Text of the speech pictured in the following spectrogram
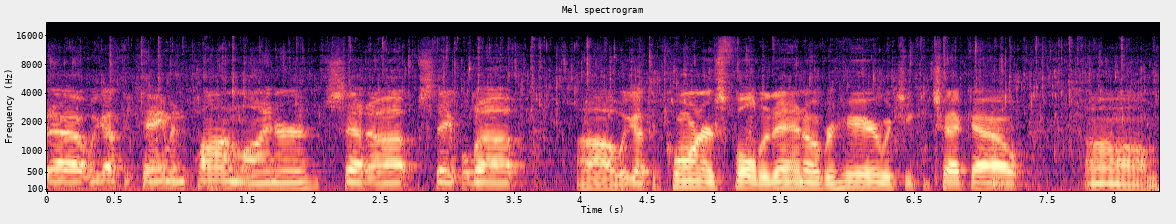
it out. We got the Caiman pond liner set up, stapled up. Uh, we got the corners folded in over here, which you can check out. Um,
